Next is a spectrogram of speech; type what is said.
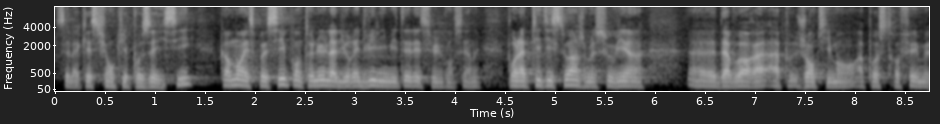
c'est la question qui est posée ici. Comment est-ce possible compte tenu de la durée de vie limitée des cellules concernées? Pour la petite histoire, je me souviens euh, d'avoir gentiment apostrophé M.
